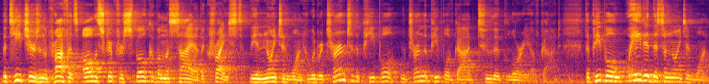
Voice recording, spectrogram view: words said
The teachers and the prophets, all the scriptures spoke of a Messiah, the Christ, the anointed one, who would return to the people, return the people of God to the glory of God. The people awaited this anointed one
